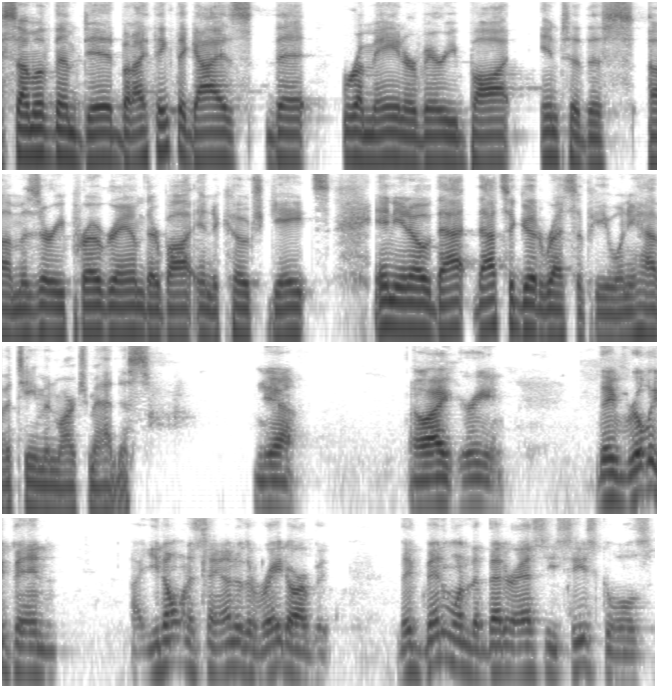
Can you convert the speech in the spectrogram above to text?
some of them did, but I think the guys that remain are very bought into this uh, Missouri program. They're bought into Coach Gates, and you know that that's a good recipe when you have a team in March Madness. Yeah, oh, I agree. They've really been. Uh, you don't want to say under the radar, but they've been one of the better SEC schools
